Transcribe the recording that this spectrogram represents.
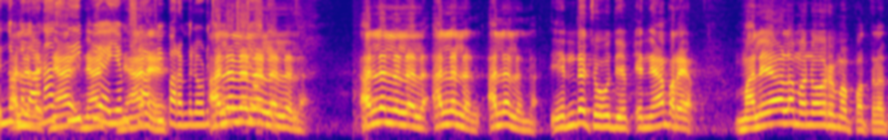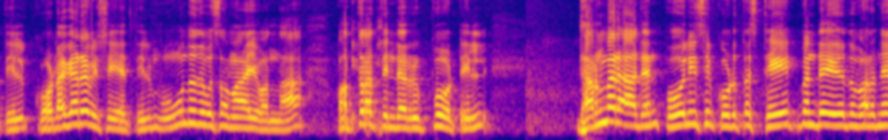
എന്നുള്ളതാണ് അല്ലല്ല, C P I M Shafi പറമ്പിലോട് അല്ലല്ലല്ല അല്ലല്ല. അല്ലല്ലല്ല. എന്റെ ചോദ്യം ഞാൻ പറയാം. മലയാള മനോരമ പത്രത്തിൽ കൊടകര വിഷയത്തിൽ മൂന്ന് ദിവസമായി വന്ന പത്രത്തിന്റെ റിപ്പോർട്ടിൽ ധർമ്മരാജൻ പോലീസിൽ കൊടുത്ത സ്റ്റേറ്റ്മെന്റ് എന്ന് പറഞ്ഞ്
